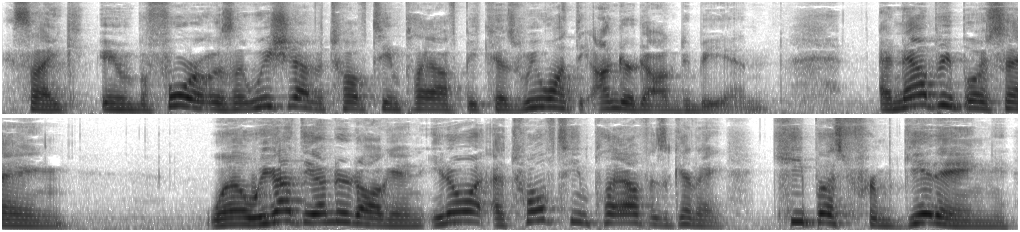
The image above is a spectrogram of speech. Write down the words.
It's like you know, before it was like we should have a 12 team playoff because we want the underdog to be in, and now people are saying, well, we got the underdog in. You know what? A 12 team playoff is going to keep us from getting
